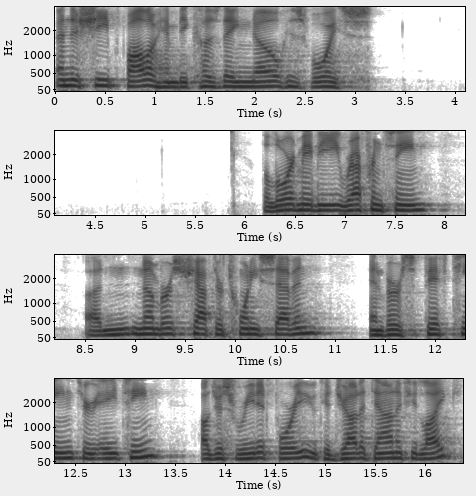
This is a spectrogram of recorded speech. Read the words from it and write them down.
And the sheep follow him because they know his voice. The Lord may be referencing uh, Numbers chapter 27 and verse 15 through 18. I'll just read it for you. You could jot it down if you'd like.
